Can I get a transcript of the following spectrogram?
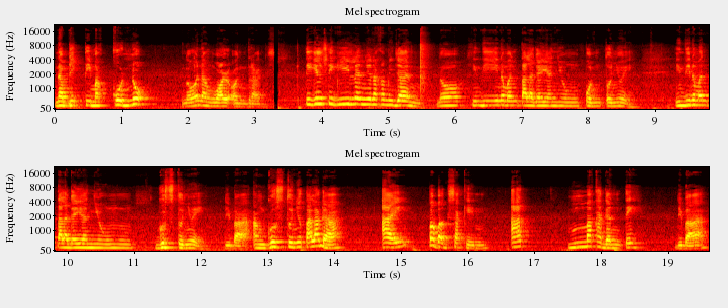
nabiktima kuno no ng war on drugs. Tigil-tigilan nyo na kami dyan, no? Hindi naman talaga yan yung punto nyo eh. Hindi naman talaga yan yung gusto nyo eh. 'Di ba? Ang gusto nyo talaga ay pabagsakin at makaganti. 'Di ba?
